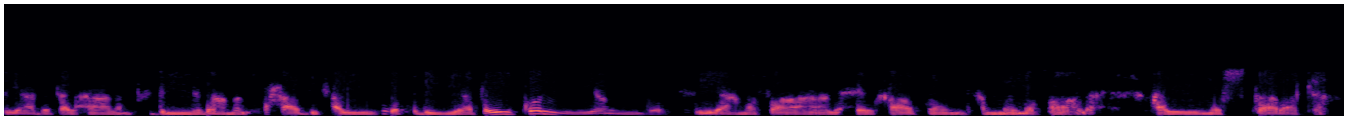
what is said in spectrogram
قيادة العالم بالنظام الاتحادي القطبيه فالكل ينظر إلى مصالح الخاصه اما المصالح المشتركة.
